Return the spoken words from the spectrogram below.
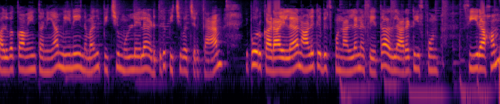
பழுவக்காவையும் தனியாக மீனையும் இந்த மாதிரி பிச்சு முள்ளையெல்லாம் எடுத்துகிட்டு பிச்சு வச்சுருக்கேன். இப்போ ஒரு கடாயில் நாலு டேபிள் ஸ்பூன் நல்லெண்ணெய் சேர்த்து அதில் அரை டீஸ்பூன் சீரகம்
